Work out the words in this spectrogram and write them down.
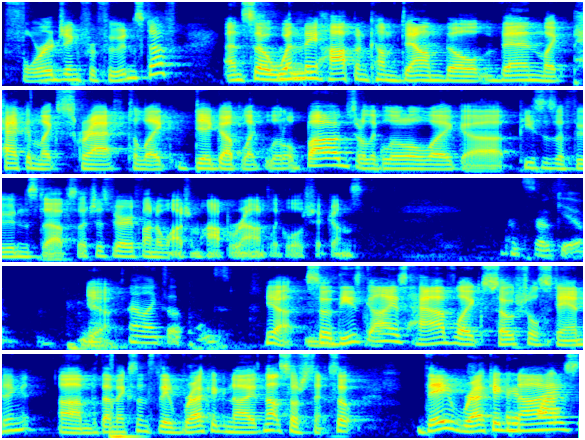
foraging for food and stuff. And so when Mhm. they hop and come down, they'll then like peck and like scratch to like dig up like little bugs or like little like uh pieces of food and stuff. So it's just very fun to watch them hop around like little chickens. that's so cute. Yeah. I like those ones. Yeah. So these guys have like social standing. Um, if that makes sense. They recognize not social standing. So they recognize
